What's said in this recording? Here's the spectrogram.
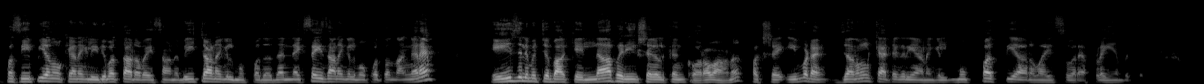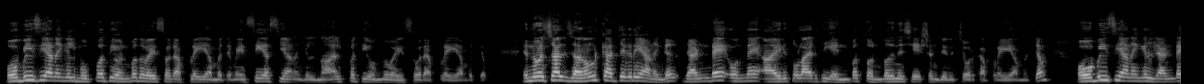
ഇപ്പൊ സി പി എ നോക്കുകയാണെങ്കിൽ ഇരുപത്തി ആറ് വയസ്സാണ്. ബീറ്റ് ആണെങ്കിൽ മുപ്പത് ദെൻ എക്സൈസ് ആണെങ്കിൽ മുപ്പത്തൊന്ന്. അങ്ങനെ ഏജ് ലിമിറ്റ് ബാക്കി എല്ലാ പരീക്ഷകൾക്കും കുറവാണ്. പക്ഷേ ഇവിടെ ജനറൽ കാറ്റഗറി ആണെങ്കിൽ മുപ്പത്തിയാറ് വയസ്സ് വരെ അപ്ലൈ ചെയ്യാൻ പറ്റും. ഒ ബി സി ആണെങ്കിൽ മുപ്പത്തി ഒൻപത് വയസ്സ് വരെ അപ്ലൈ ചെയ്യാൻ പറ്റും. എസ് സി എസ് സി ആണെങ്കിൽ നാൽപ്പത്തി ഒന്ന് വയസ്സ് വരെ അപ്ലൈ ചെയ്യാൻ പറ്റും. എന്ന് വെച്ചാൽ ജനറൽ കാറ്റഗറി ആണെങ്കിൽ രണ്ട് ഒന്ന് ആയിരത്തി തൊള്ളായിരത്തി എൺപത്തി ഒൻപതിന് ശേഷം ജനിച്ചവർക്ക് അപ്ലൈ ചെയ്യാൻ പറ്റും. ഒ ബി സി ആണെങ്കിൽ രണ്ട്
